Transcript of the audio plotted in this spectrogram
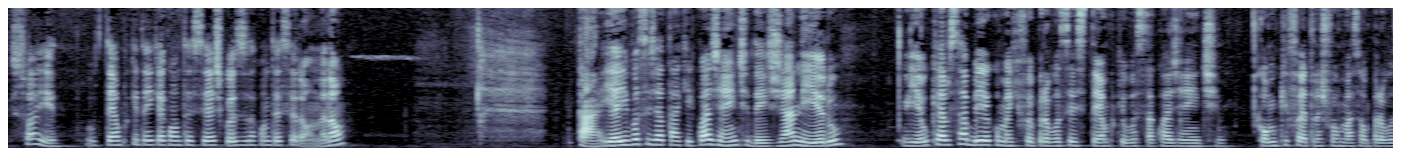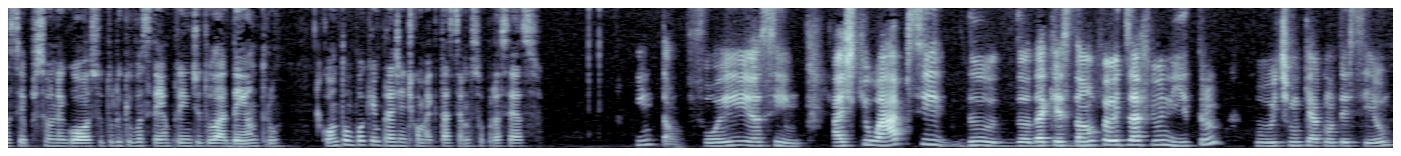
Isso aí. O tempo que tem que acontecer, as coisas acontecerão, não é não? Tá, e aí você já está aqui com a gente desde janeiro. E eu quero saber como é que foi para você esse tempo que você está com a gente. Como que foi a transformação para você, para o seu negócio, tudo que você tem aprendido lá dentro. Conta um pouquinho para a gente como é que está sendo o seu processo. Então, foi assim, acho que o ápice do, do, da questão foi o desafio Nitro, o último que aconteceu.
